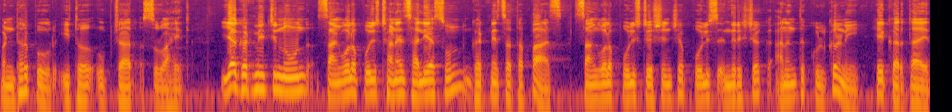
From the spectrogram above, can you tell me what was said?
पंढरपूर इथं उपचार सुरू आहेत. या घटनेची नोंद सांगोला पोलीस ठाण्यात झाली असून घटनेचा तपास सांगोला पोलीस स्टेशनचे पोलीस निरीक्षक अनंत कुलकर्णी हे करतायत.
